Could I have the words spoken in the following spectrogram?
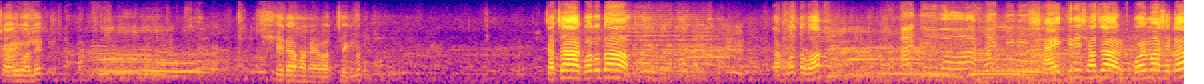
শাহি হলের সেরা মানের বাচ্চা এগুলো। চাচা, কত দাম? দাম কত বা সাঁত্রিশ হাজার। কয় মাস এটা?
